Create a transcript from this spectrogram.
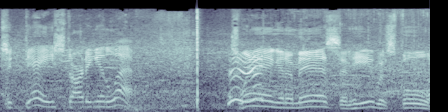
today, starting in left. Swing and a miss, and he was fooled.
